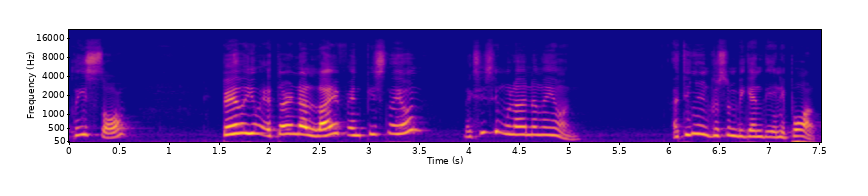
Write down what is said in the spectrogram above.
Kristo. Pero yung eternal life and peace na yon, nagsisimula na ngayon. At yun yung gustong bigyan din ni Paul.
